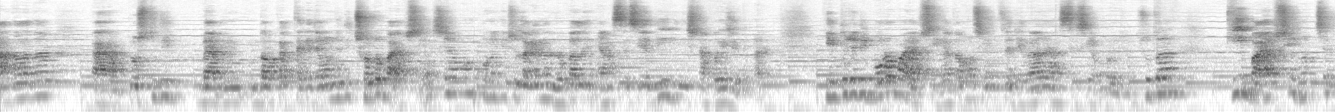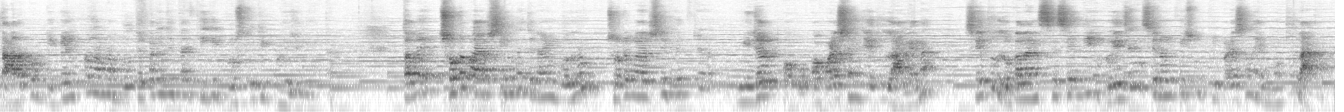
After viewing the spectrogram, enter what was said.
আলাদা আলাদা প্রস্তুতি দরকার থাকে। যেমন যদি ছোট বায়োপসি সেরকম কোনো কিছু লাগে না লোকাল অ্যানাস্থেসিয়া দিয়ে জিনিসটা হয়ে যেতে পারে। কিন্তু যদি বড় বায়োপসি হয়, তখন সেক্ষেত্রে জেনারেল অ্যানাস্থেসিয়া প্রয়োজন। সুতরাং কি বায়োপসি হচ্ছে, তার উপর ডিপেন্ড করে আমরা বলতে পারি যে তার কি কি প্রস্তুতি প্রয়োজনীয়তা তবে ছোট বায়োপসি হলে, যেটা আমি বললাম, ছোট বায়োপসির ক্ষেত্রে মেজর অপারেশন যেহেতু লাগে না, সেহেতু লোকাল অ্যানাস্থেসিয়া দিয়ে হয়ে যায়, সেরকম কিছু প্রিপারেশন এর মধ্যে লাগে না।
